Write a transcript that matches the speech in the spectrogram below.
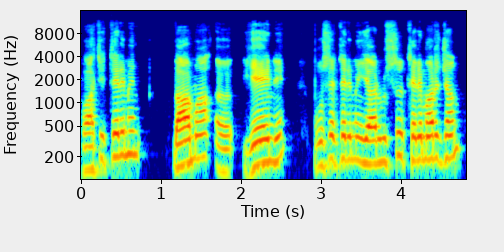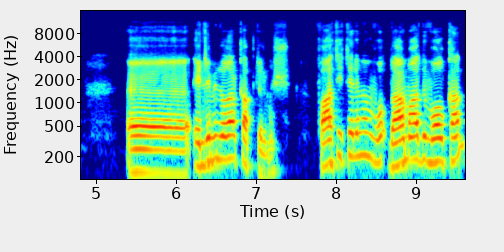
Fatih Terim'in dama e, yeğeni Buse Terim'in yardımcısı Terim Arıcan e, 50 bin dolar kaptırmış. Fatih Terim'in damadı Volkan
